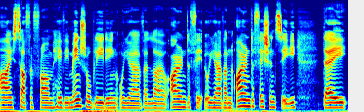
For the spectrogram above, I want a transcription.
I suffer from heavy menstrual bleeding, or you have a low iron defi- or you have an iron deficiency, they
